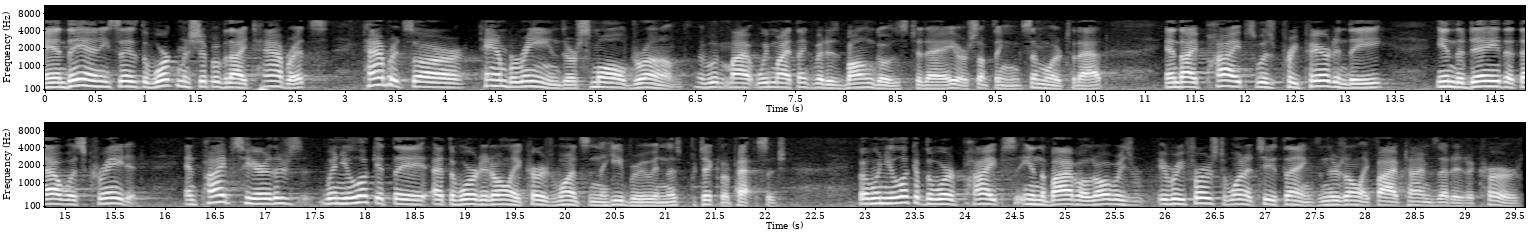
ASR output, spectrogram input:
And then he says, The workmanship of thy tabrets Tabrets are tambourines or small drums. We might, we might think of it as bongos today or something similar to that. And thy pipes was prepared in thee in the day that thou was created. And pipes here, there's when you look at the at the word, it only occurs once in the Hebrew in this particular passage. But when you look up the word pipes in the Bible, it always it refers to one of two things, and there's only five times that it occurs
